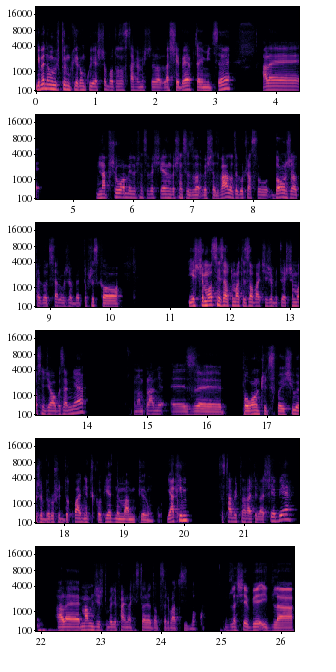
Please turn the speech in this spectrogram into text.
nie będę mówił w tym kierunku jeszcze, bo to zostawiam jeszcze dla, dla siebie w tajemnicy, ale na przełomie 2021-2022 do tego czasu dążę do tego celu, żeby to wszystko jeszcze mocniej zautomatyzować i żeby to jeszcze mocniej działało beze mnie. Mam plan e, z, połączyć swoje siły, żeby ruszyć dokładnie tylko w jednym małym kierunku. Jakim? Zostawię to na razie dla siebie, ale mam nadzieję, że to będzie fajna historia do obserwacji z boku. Dla siebie i dla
